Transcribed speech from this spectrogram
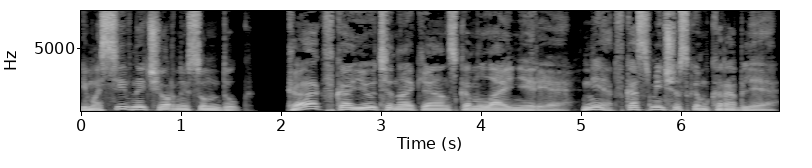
и массивный черный сундук. Как в каюте на океанском лайнере. Нет, в космическом корабле.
